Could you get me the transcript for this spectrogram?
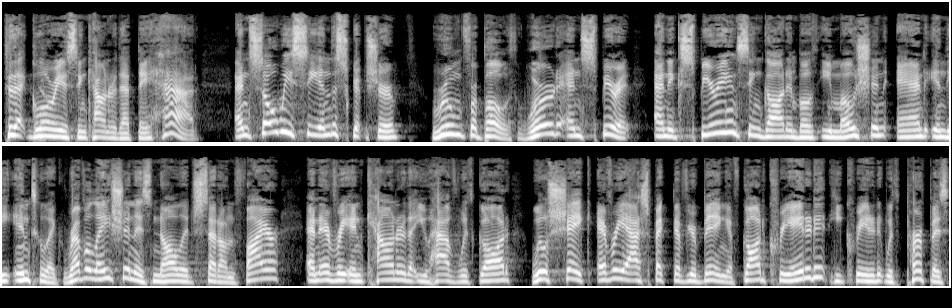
to that glorious encounter that they had. And so we see in the scripture room for both word and spirit and experiencing God in both emotion and in the intellect. Revelation is knowledge set on fire and every encounter that you have with God will shake every aspect of your being. If God created it, He created it with purpose.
